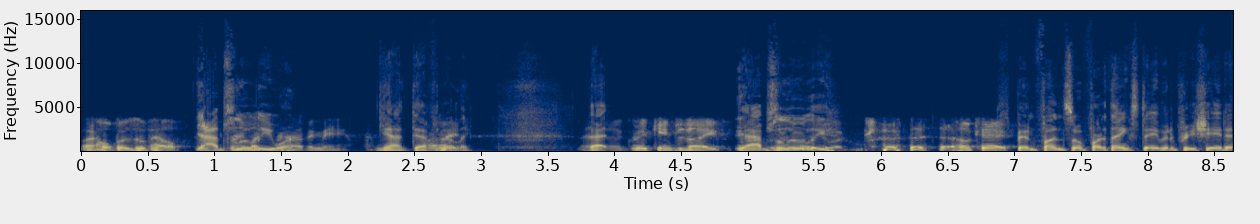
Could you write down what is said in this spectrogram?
I hope it was of help. Yeah, absolutely you, were. having me. Yeah, definitely. That, uh, great game tonight. Yeah, absolutely. okay. It's been fun so far. Thanks, David. Appreciate it.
